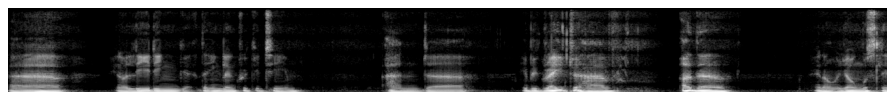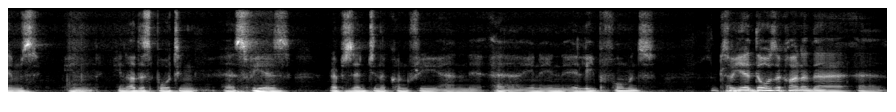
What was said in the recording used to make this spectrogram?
uh, you know, leading the England cricket team, and uh, it'd be great to have other, you know, young Muslims in in other sporting uh, spheres representing the country and uh, in in elite performance. So yeah, those are kind of the uh,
